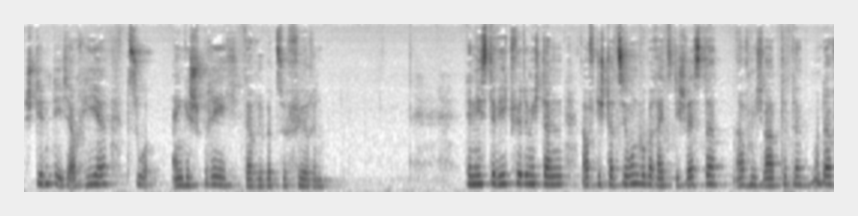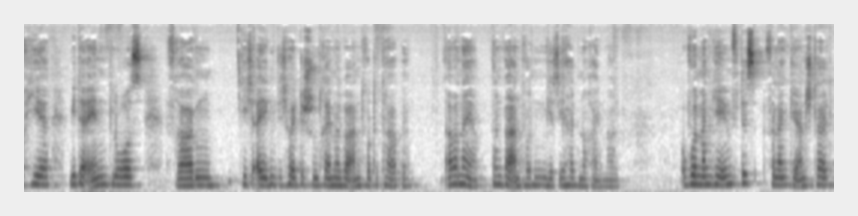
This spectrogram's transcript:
stimmte ich auch hier zu, ein Gespräch darüber zu führen. Der nächste Weg führte mich dann auf die Station, wo bereits die Schwester auf mich wartete, und auch hier wieder endlos Fragen, die ich eigentlich heute schon dreimal beantwortet habe. Aber naja, dann beantworten wir sie halt noch einmal. Obwohl man geimpft ist, verlangt die Anstalt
